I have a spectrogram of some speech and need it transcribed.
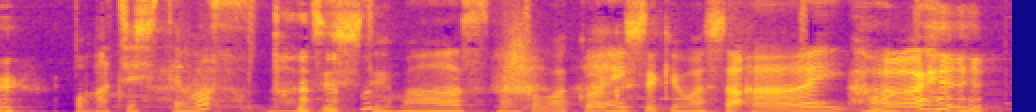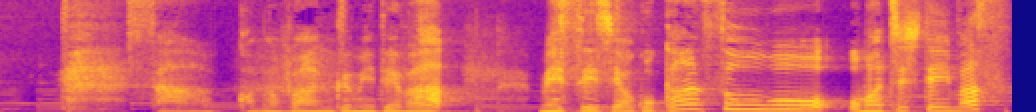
お待ちしてます。お待ちしてます。なんかワクワクしてきました。はい。はい。さあ、この番組ではメッセージやご感想をお待ちしています。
